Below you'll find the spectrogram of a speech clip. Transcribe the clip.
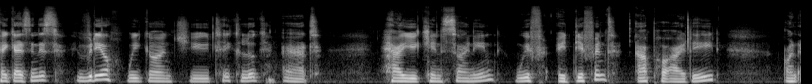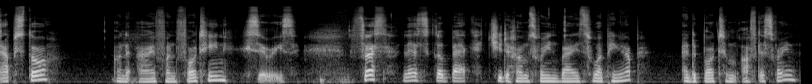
Hey guys, in this video, we're going to take a look at how you can sign in with a different Apple ID on App Store on the iPhone 14 series. First, let's go back to the home screen by swiping up at the bottom of the screen.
